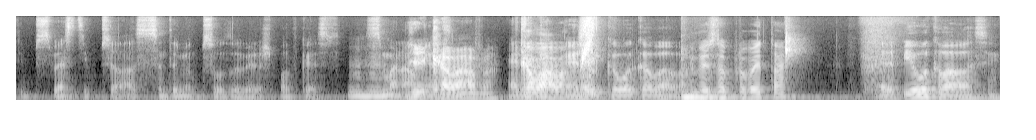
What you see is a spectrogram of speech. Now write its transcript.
Tipo, se tivesse tipo, sei lá, 60 mil pessoas a ver este podcast Uhum. E semanalmente. acabava. Era, Acabava. Era aí que eu acabava. Em vez de aproveitar. Era- eu acabava assim.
